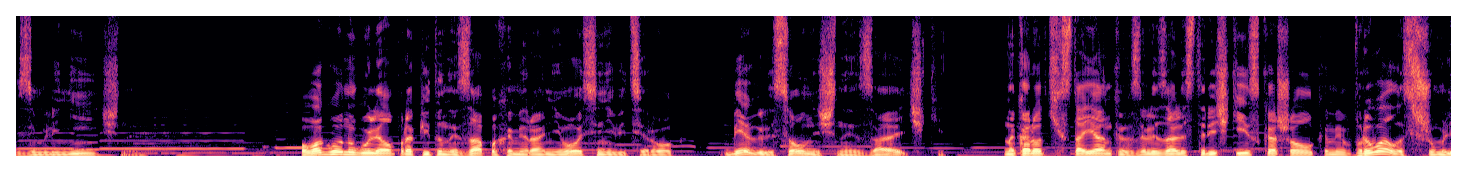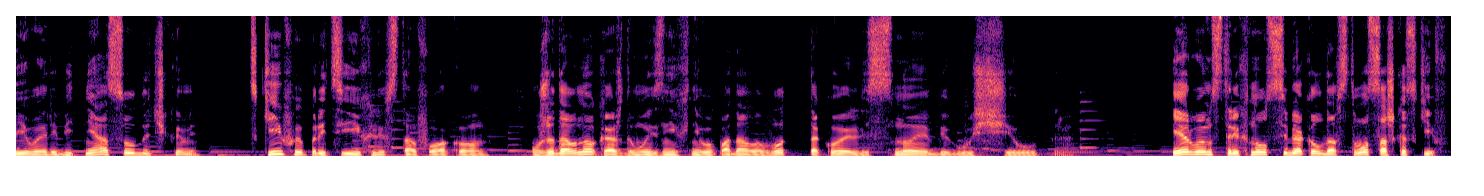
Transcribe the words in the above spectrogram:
«Земляничная». По вагону гулял пропитанный запахами ранней осени ветерок, бегали солнечные зайчики — на коротких стоянках залезали старички с кошелками, врывалась шумливая ребятня с удочками. Скифы притихли, встав у окон. Уже давно каждому из них не выпадало вот такое лесное бегущее утро. Первым стряхнул с себя колдовство Сашка Скиф.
